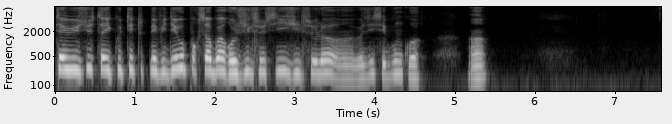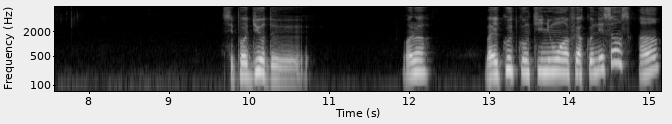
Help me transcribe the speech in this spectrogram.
t'as eu juste à écouter toutes mes vidéos pour savoir euh, Gilles ceci, Gilles cela. Hein. Vas-y, c'est bon, quoi. Hein C'est pas dur de... Voilà. Bah écoute, continuons à faire connaissance, hein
